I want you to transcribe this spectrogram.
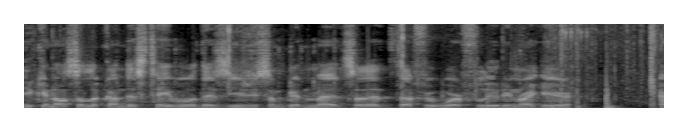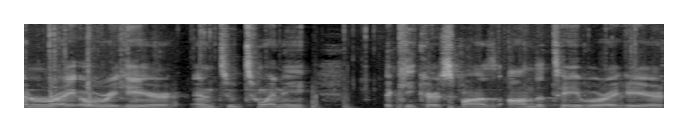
You can also look on this table. There's usually some good meds, so that's definitely worth looting right here. And right over here in 220, the keycard spawns on the table right here.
